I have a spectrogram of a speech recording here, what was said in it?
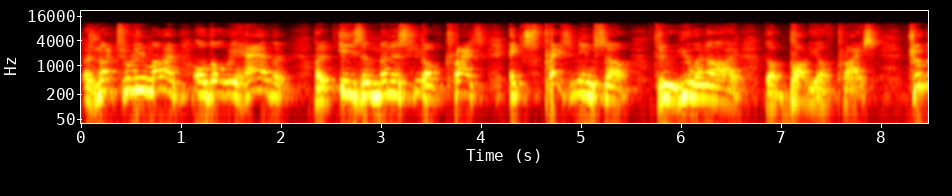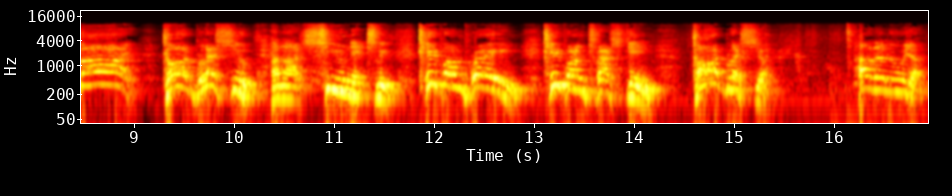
It's not truly mine, although we have it. But it is a ministry of Christ expressing himself through you and I, the body of Christ. Goodbye. God bless you. And I'll see you next week. Keep on praying. Keep on trusting. God bless you. Hallelujah.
